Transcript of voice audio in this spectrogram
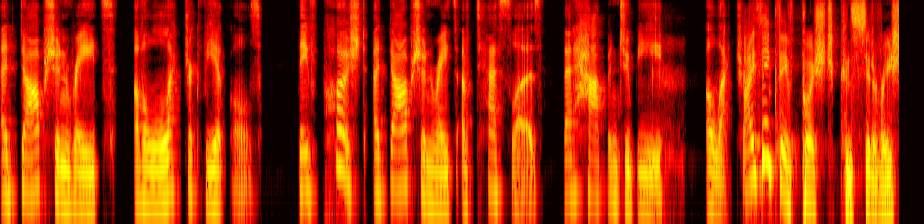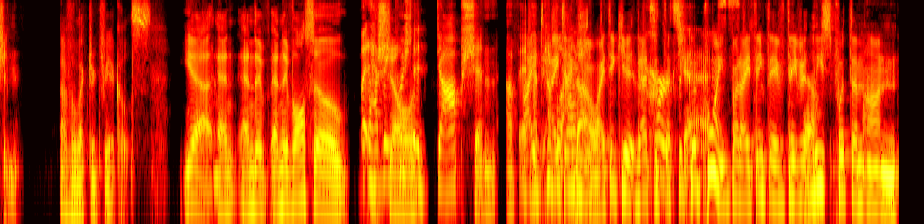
adoption rates of electric vehicles. They've pushed adoption rates of Teslas that happen to be electric. I think they've pushed consideration of electric vehicles. Yeah, hmm. and and they've and they've also but have shown, they pushed adoption of it? I, I, don't know. I think you, that's a, that's a good point, but I think they've they've yeah. at least put them on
